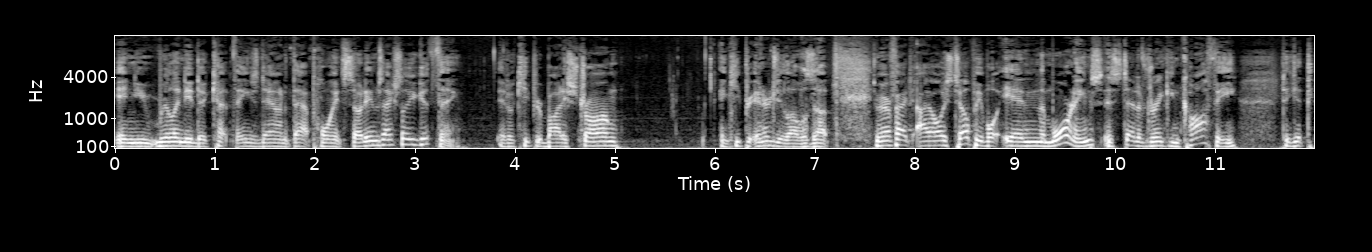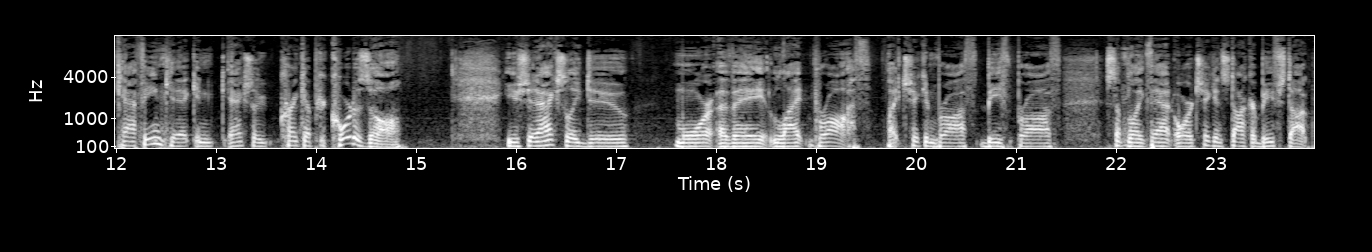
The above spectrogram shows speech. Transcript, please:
and you really need to cut things down at that point, sodium is actually a good thing. It'll keep your body strong and keep your energy levels up. As a matter of fact, I always tell people in the mornings, instead of drinking coffee to get the caffeine kick and actually crank up your cortisol, you should actually do more of a light broth, like chicken broth, beef broth, something like that, or chicken stock or beef stock.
